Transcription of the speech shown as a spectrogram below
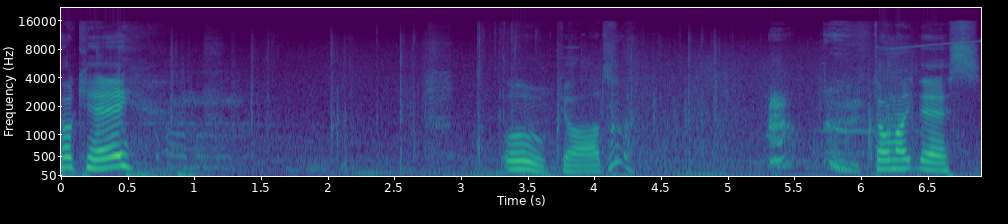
Okay. Oh god. Don't like this.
